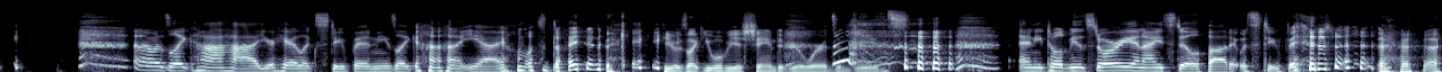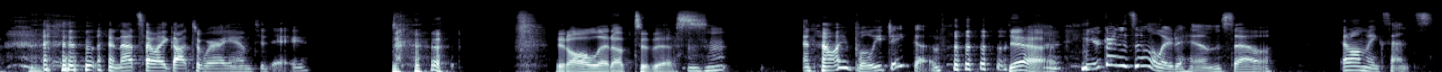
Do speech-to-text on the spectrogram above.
and i was like haha your hair looks stupid and he's like haha yeah i almost died in a cave He was like, You will be ashamed of your words and deeds. and he told me the story, and I still thought it was stupid. and that's how I got to where I am today. it all led up to this. hmm And now I bully Jacob. Yeah. You're kind of similar to him, so it all makes sense.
